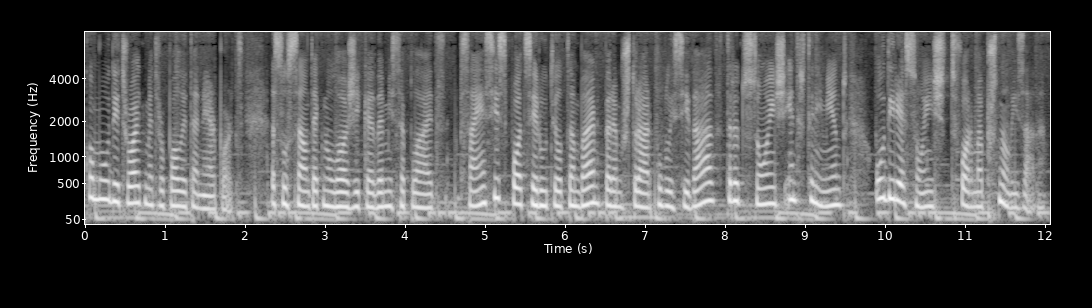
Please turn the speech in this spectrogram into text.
como o Detroit Metropolitan Airport. A solução tecnológica da Miss Applied Sciences pode ser útil também para mostrar publicidade, traduções, entretenimento ou direções de forma personalizada.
